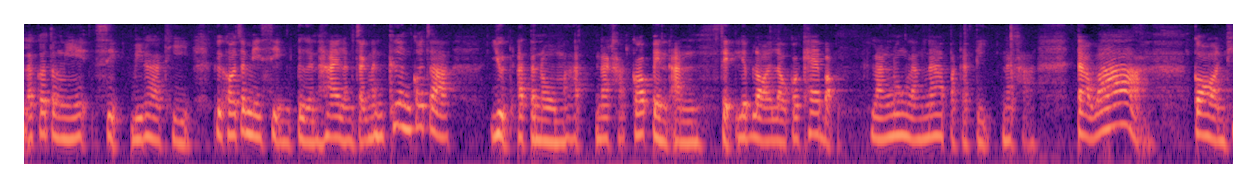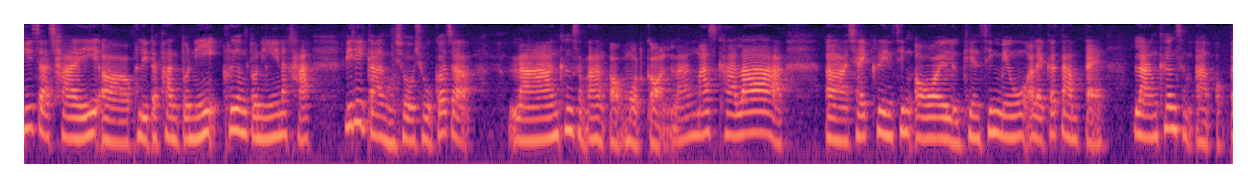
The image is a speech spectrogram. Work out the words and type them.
แล้วก็ตรงนี้ 10 วินาที คือเขาจะมีเสียงเตือนให้หลังจากนั้นเครื่องก็จะหยุดอัตโนมัตินะคะ ก็เป็นอันเสร็จเรียบร้อยเราก็แค่แบบล้างนงล้างหน้าปกตินะคะ แต่ว่าก่อนที่จะใช้ผลิตภัณฑ์ตัวนี้เครื่องตัวนี้นะคะ วิธีการของโชชูก็จะล้างเครื่องสำอางออกหมดก่อนล้างมาสคาร่าใช้ cleansing oil หรือ cleansing milk อะไรก็ตามแต่ ล้างเครื่องสำอางออกไป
